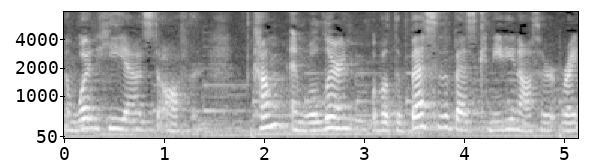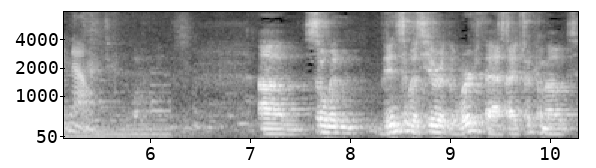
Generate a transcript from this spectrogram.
and what he has to offer. Come and we'll learn about the best of the best Canadian author right now. Um, so when Vincent was here at the Word Fest, I took him out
